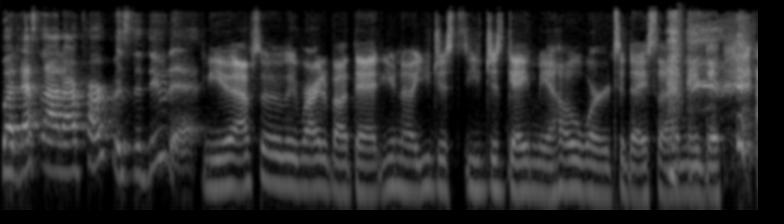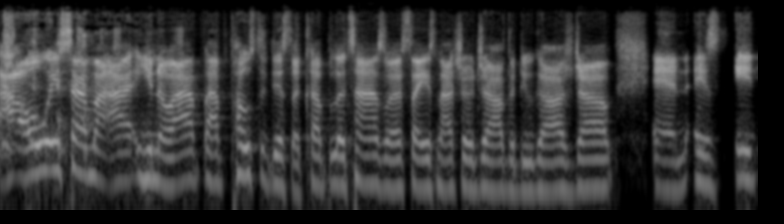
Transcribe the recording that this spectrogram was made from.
but that's not our purpose to do that. You're absolutely right about that. You know you just you just gave me a whole word today so i need to i always tell my I, you know I, I posted this a couple of times where i say it's not your job to do god's job. And it's it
